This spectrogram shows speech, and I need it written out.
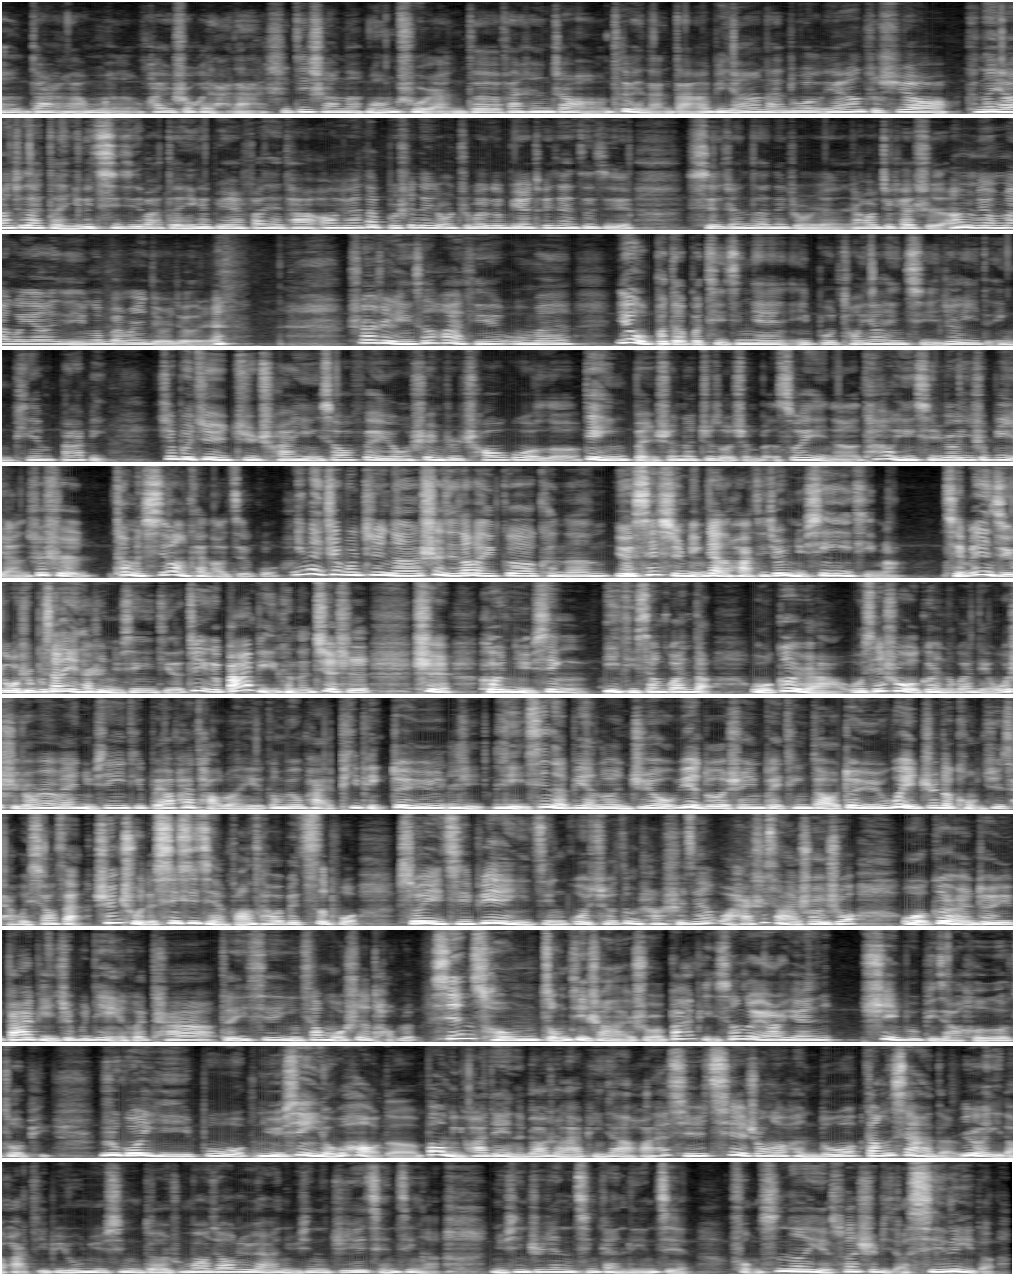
嗯，当然了，我们话又说回来啦。实际上呢，王楚然的翻身仗特别难打，比杨洋难多了。杨洋只需要，可能杨洋就在等一个契机吧，等一个别人发现他，哦，原来他不是那种只会跟别人推荐自己写真的那种人，然后就开始啊，没有卖过杨洋赢过百分之九十九的人。说到这个营销话题，我们又不得不提今年一部同样引起热议的影片《芭比》。这部剧据传营销费用甚至超过了电影本身的制作成本，所以呢，它会引起热议是必然的，这是他们希望看到结果。因为这部剧呢，涉及到一个可能有些许敏感的话题，就是女性议题嘛。前面几个我是不相信它是女性议题的，这个芭比可能确实是和女性议题相关的。我个人啊，我先说我个人的观点，我始终认为女性议题不要怕讨论，也更不用怕批评。对于理理性的辩论，只有越多的声音被听到，对于未知的恐惧才会消散，身处的信息茧房才会被刺破。所以，即便已经过去了这么长时间，我还是想来说一说我个人对于芭比这部电影和它的一些营销模式的讨论。先从总体上来说，芭比相对而言。是一部比较合格的作品。如果以一部女性友好的爆米花电影的标准来评价的话，它其实切中了很多当下的热议的话题，比如女性的容貌焦虑啊，女性的职业前景啊，女性之间的情感连接。讽刺呢也算是比较犀利的，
